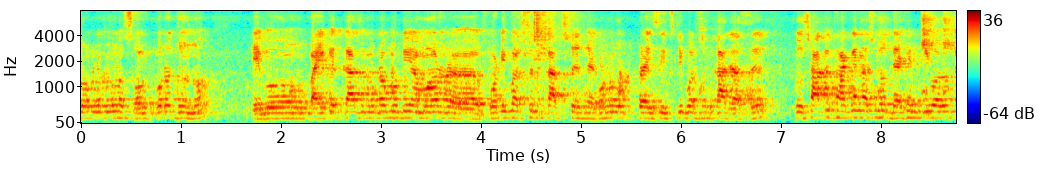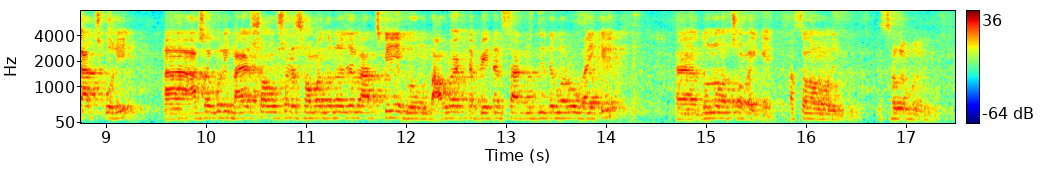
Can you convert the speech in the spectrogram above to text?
প্রবলেমগুলো সলভ করার জন্য। এবং বাইকের কাজ মোটামুটি আমার ফর্টি পার্সেন্ট কাজ শেষ, এখনও প্রায় সিক্সটি পার্সেন্ট কাজ আছে। তো সাথে থাকেন, আসলে দেখেন কীভাবে কাজ করি। আশা করি ভাইয়ের সমস্যাটা সমাধান হয়ে যাবে আজকে এবং ভালো একটা বেটার সার্ভিস দিতে পারব বাইকে ধন্যবাদ সবাইকে। আসসালামু আলাইকুম। আসসালামু আলাইকুম।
